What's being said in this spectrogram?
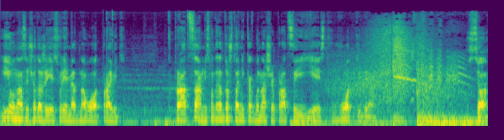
И у нас еще даже есть время одного отправить к праотцам. Несмотря на то, что они как бы наши праотцы и есть. Вот тебе. Все.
